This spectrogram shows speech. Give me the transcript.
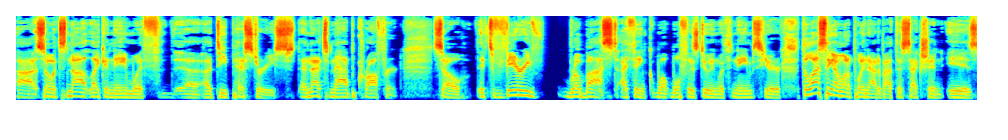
Uh, so it's not like a name with uh, a deep history. And that's Mab Crawford. So it's very, robust, I think, what Wolfe is doing with names here. The last thing I want to point out about this section is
